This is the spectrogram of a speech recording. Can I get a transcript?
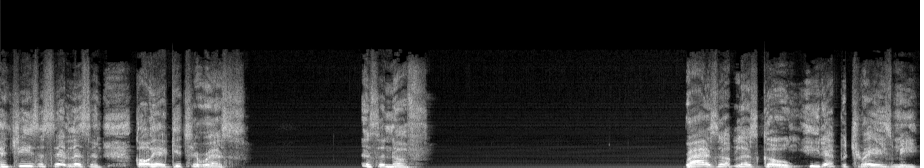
And Jesus said, listen, go ahead, get your rest. It's enough. Rise up, let's go. He that betrays me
